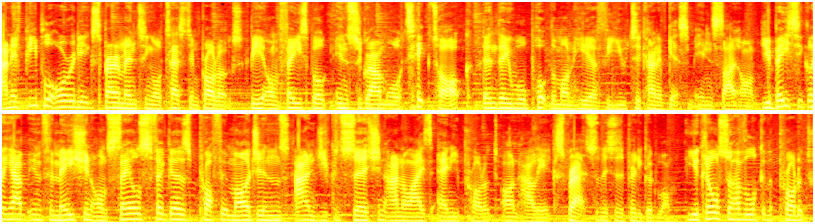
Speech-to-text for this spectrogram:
And if people are already experimenting or testing products, be it on Facebook, Instagram, or TikTok, then they will put them on here for you to kind of get some insight on. You basically have information on sales figures, profit margins, and you can search and analyze any product on AliExpress. So this is a pretty good one. You can also have a look at the product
